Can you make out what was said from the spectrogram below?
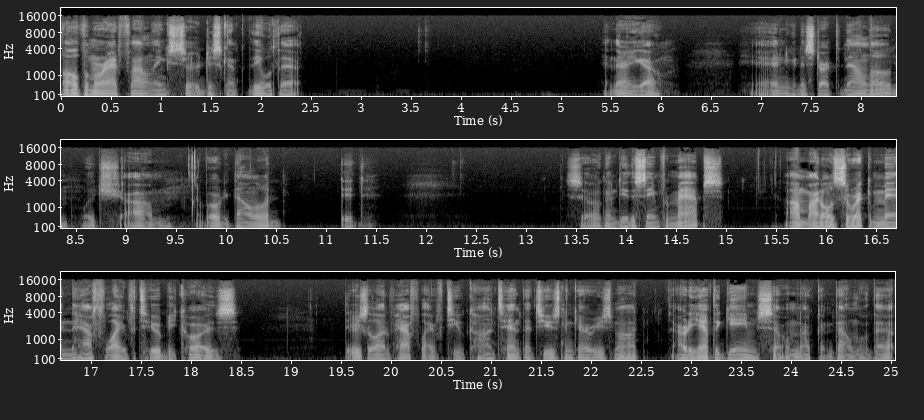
All of them are at flat links so you're just gonna have to deal with that. And there you go and you're going to start the download which um, I've already downloaded so I'm going to do the same for maps. Um, I'd also recommend Half-Life 2 because there's a lot of Half-Life 2 content that's used in Garry's mod. I already have the game so I'm not going to download that.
